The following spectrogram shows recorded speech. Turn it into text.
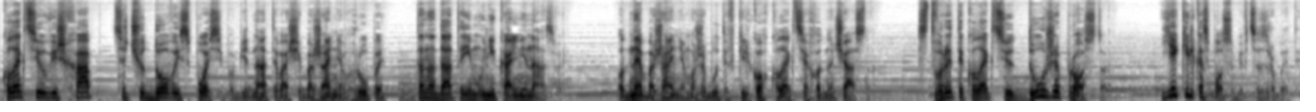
Колекція у Вішхаб це чудовий спосіб об'єднати ваші бажання в групи та надати їм унікальні назви. Одне бажання може бути в кількох колекціях одночасно. Створити колекцію дуже просто. Є кілька способів це зробити.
